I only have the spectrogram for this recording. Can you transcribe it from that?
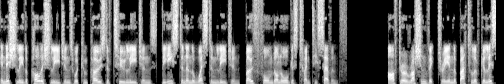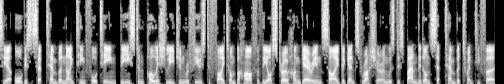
Initially the Polish legions were composed of two legions, the Eastern and the Western Legion, both formed on August 27. After a Russian victory in the Battle of Galicia August-September 1914, the Eastern Polish Legion refused to fight on behalf of the Austro-Hungarian side against Russia and was disbanded on September 21.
